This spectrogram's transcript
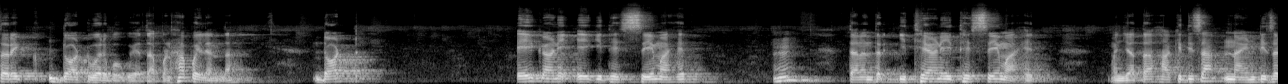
तर एक डॉटवर बघूयात आपण. हा पहिल्यांदा. डॉट एक आणि एक इथे सेम आहेत. त्यानंतर इथे आणि इथे सेम आहेत. म्हणजे आता हा कितीचा? नाईन्टीचा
